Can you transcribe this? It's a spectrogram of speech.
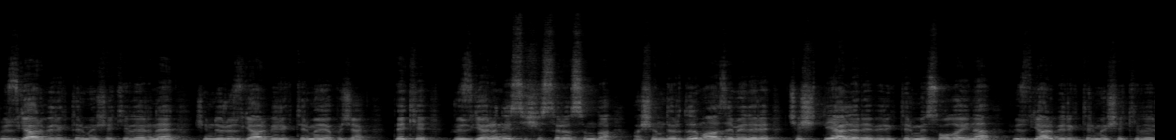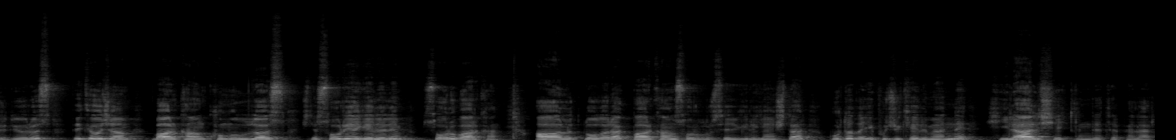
Rüzgar biriktirme şekillerine. Şimdi rüzgar biriktirme yapacak. Peki rüzgarın esişi sırasında aşındırdığı malzemeleri çeşitli yerlere biriktirmesi olayına rüzgar biriktirme şekilleri diyoruz. Peki hocam Barkan, Kumul, Lös işte soruya gelelim. Soru Barkan. Ağırlıklı olarak Barkan sorulur sevgili gençler. Burada da ipucu kelimenle hilal şeklinde tepeler.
